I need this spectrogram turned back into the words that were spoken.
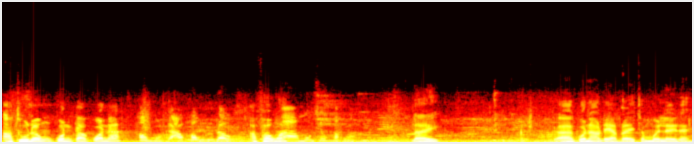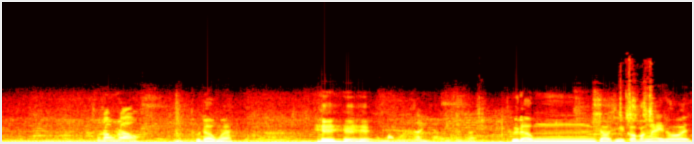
À thu đông quần cả quần á? Không một cái áo không được đâu. À phông á? À mua trước mặc nào. Đây à, Quần áo đẹp đây cháu mới lấy đây Thu đông đâu? Thu đông á? Cái cái. Thư đông cháu chỉ có bằng này thôi.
